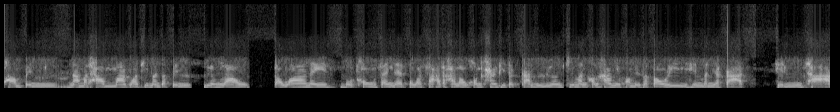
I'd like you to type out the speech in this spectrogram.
ความเป็นนามธรรมมากกว่าที่มันจะเป็นเรื่องเล่า แต่ว่าในบทของแสงแดดประวัติศาสตร์นะคะเราค่อนข้างที่จะกันเรื่องที่มันค่อนข้างมีความเป็นสตอรี่ เห็นบรรยากาศ เห็นฉาก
